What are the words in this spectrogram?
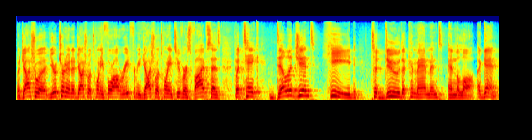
But Joshua, you're turning to Joshua 24. I'll read from you. Joshua 22 verse 5 says, But take diligent heed to do the commandment and the law. Again,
